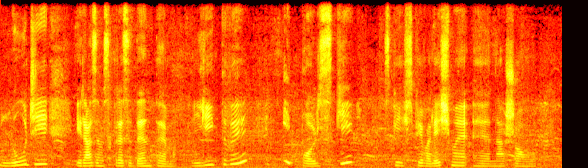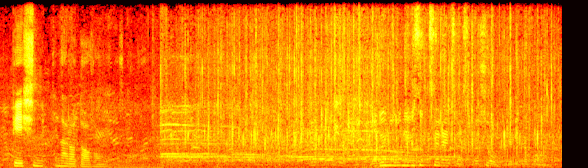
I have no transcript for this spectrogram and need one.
ludzi i razem z prezydentem Litwy i Polski śpiewaliśmy e, naszą pieśń narodową. Ekscelencijos, prašau, prie mikrofono.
